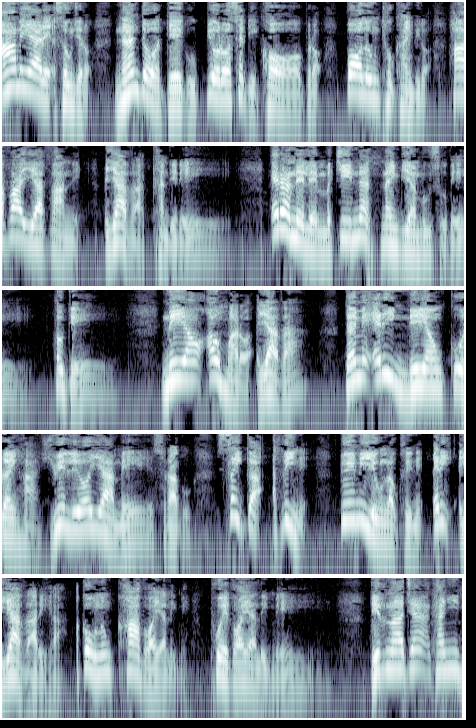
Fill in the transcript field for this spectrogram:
အားမရတဲ့အဆုံးကျတော့နန်းတော်တဲကိုပျော်တော်ဆက်တီခေါ်ပြီးတော့ပေါ်လုံးထုတ်ခိုင်းပြီးတော့ဟာသရသနဲ့အရသာခံတယ်တဲ့အဲ့ဒါနဲ့လည်းမကျေနပ်နိုင်ပြန်ဘူးဆိုပဲ ဟုတ်တယ်နေအောင်အောက်မှာတော့အရသာဒါပေမဲ့အဲ့ဒီနေအောင်ကိုယ်တိုင်ဟာရွေလျောရမယ်ဆိုတာကိုစိတ်ကအသိနဲ့တွေးမိယုံလောက်ကလေးနဲ့အဲ့ဒီအရသာတွေဟာအကုန်လုံးခါသွားရလိမ့်မယ်ဖွဲ့သွားရလိမ့်မယ်ဒေသနာကျမ်းအခန်းကြီး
